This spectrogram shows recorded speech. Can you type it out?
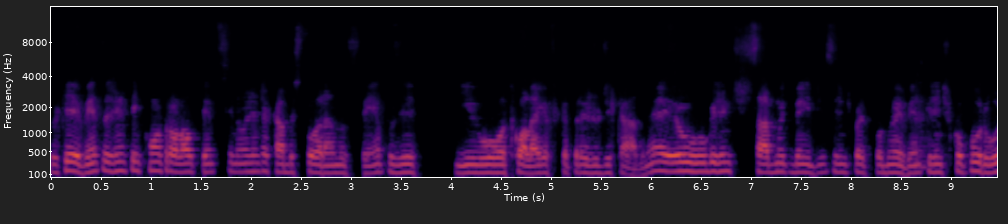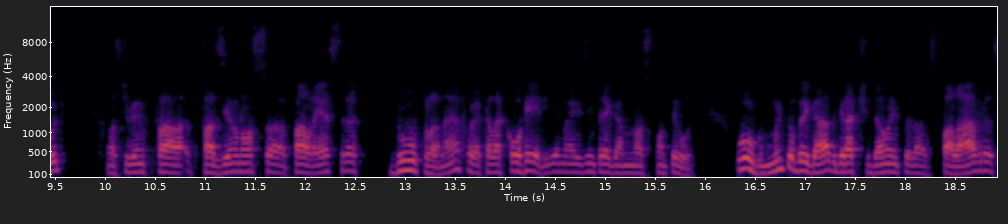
porque eventos a gente tem que controlar o tempo, senão a gente acaba estourando os tempos e, e o outro colega fica prejudicado. Né? Eu o Hugo, a gente sabe muito bem disso, a gente participou de um evento que a gente ficou por último, nós tivemos que fa fazer a nossa palestra dupla, né? Foi aquela correria, mas entregando nosso conteúdo. Hugo, muito obrigado, gratidão aí pelas palavras.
